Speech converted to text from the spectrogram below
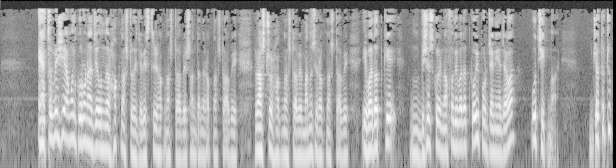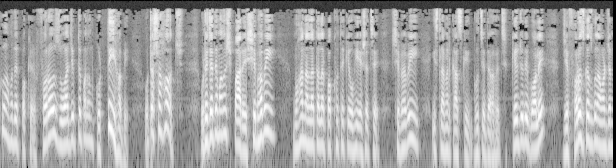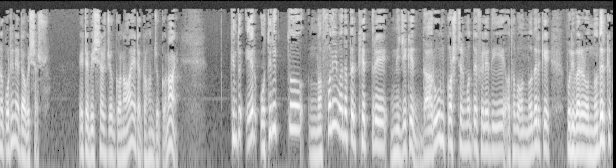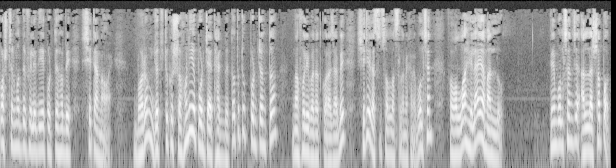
এত বেশি আমল করো না যে অন্যের হক নষ্ট হয়ে যাবে, স্ত্রীর হক নষ্ট হবে, সন্তানের হক নষ্ট হবে, রাষ্ট্রের হক নষ্ট হবে, মানুষের হক নষ্ট হবে। ইবাদতকে, বিশেষ করে নফল ইবাদতকে ওই পর্যায়ে নিয়ে যাওয়া উচিত নয়। যতটুকু আমাদের পক্ষে ফরজ, ওয়াজিব তো পালন করতেই হবে, ওটা সহজ। ওটা যাতে মানুষ পারে, সেভাবেই মহান আল্লাহ তালার পক্ষ থেকে ওহি এসেছে। সেভাবেই ইসলামের কাজকে ঘুচে দেওয়া হয়েছে। কেউ যদি বলে যে ফরজ কাজগুলো আমার জন্য কঠিন, এটা অবিশ্বাস্য। এটা বিশ্বাসযোগ্য নয়, এটা গ্রহণযোগ্য নয়। কিন্তু এর অতিরিক্ত নফল ইবাদতের ক্ষেত্রে নিজেকে দারুণ কষ্টের মধ্যে ফেলে দিয়ে অথবা অন্যদেরকে, পরিবারের অন্যদেরকে কষ্টের মধ্যে ফেলে দিয়ে করতে হবে, সেটা নয়। বরং যতটুকু সহনীয় পর্যায়ে থাকবে, ততটুকু পর্যন্ত নফল ইবাদত করা যাবে। সেটি রাসুল সাল্লাহ সাল্লাম এখানে বলছেন ফল্লাহ মাল্লু তিনি বলছেন যে আল্লাহ শপথ।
